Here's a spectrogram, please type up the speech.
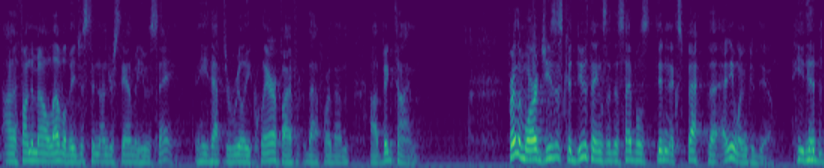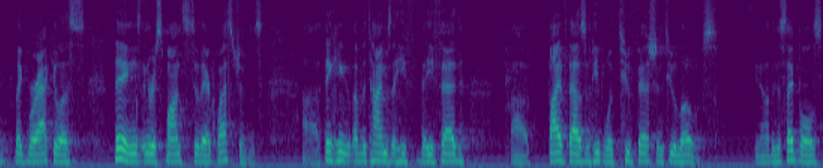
on a fundamental level, they just didn't understand what he was saying. And he'd have to really clarify that for them uh, big time. Furthermore, Jesus could do things the disciples didn't expect that anyone could do. He did like miraculous things in response to their questions. Uh, thinking of the times that he, that he fed uh, 5,000 people with two fish and two loaves. You know, the disciples,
